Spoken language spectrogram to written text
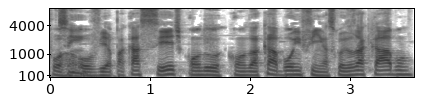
porra, Sim. ouvia pra cacete. Quando, quando acabou, enfim, as coisas acabam,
